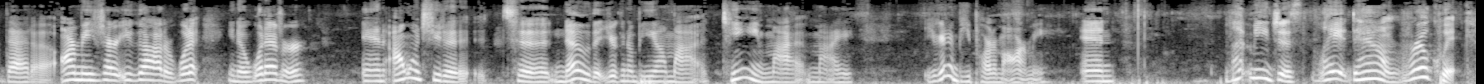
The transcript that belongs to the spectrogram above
that uh, army shirt you got or what, you know, whatever. And I want you to, to know that you're going to be on my team, my, my, you're going to be part of my army. And let me just lay it down real quick.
